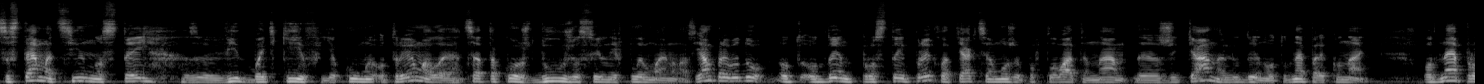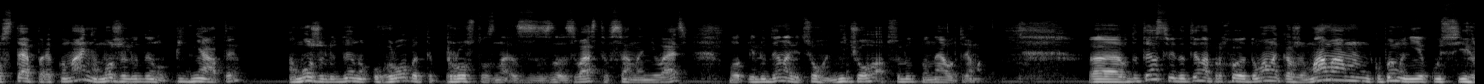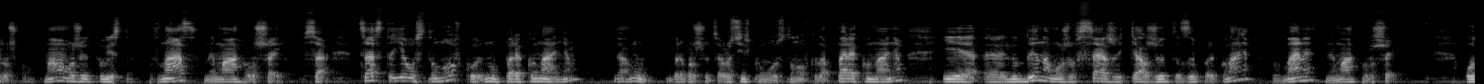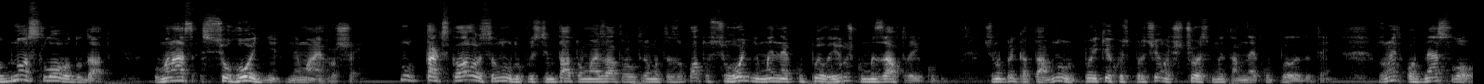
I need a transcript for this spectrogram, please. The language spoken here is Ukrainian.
Система цінностей від батьків, яку ми отримали, це також дуже сильний вплив має на нас. Я вам приведу от один простий приклад, як це може повпливати на е, життя, на людину. От одне переконання. Одне просте переконання може людину підняти, а може людину угробити, просто звести все на нівець. От, і людина від цього нічого абсолютно не отримає. Е, В дитинстві дитина приходить до мами і каже: Мама, купи мені якусь іграшку. Мама може відповісти: в нас нема грошей. Все. Це стає установкою, ну, переконанням. Да, ну, перепрошую, це російською мовою установка, да, переконанням. І е, людина може все життя жити з переконанням: в мене нема грошей. Одно слово додати: у нас сьогодні немає грошей. Ну, так склалося. Ну, допустимо, тато має завтра отримати зарплату. Сьогодні ми не купили іграшку, ми завтра її купимо. Чи, наприклад, там, ну, по якихось причинах щось ми там не купили дитині. Розумієте, одне слово.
